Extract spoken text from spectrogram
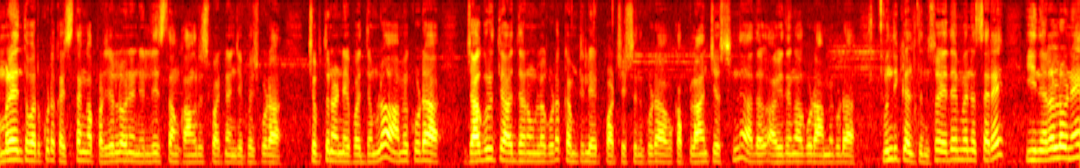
అమలయ్యేంత వరకు కూడా ఖచ్చితంగా ప్రజల్లోనే నిలదీస్తాం కాంగ్రెస్ పార్టీ అని చెప్పేసి కూడా చెప్తున్న నేపథ్యంలో ఆమె కూడా జాగృతి ఆధ్వర్యంలో కూడా కమిటీలు ఏర్పాటు చేసింది కూడా ఒక ప్లాన్ చేస్తుంది. అదే ఆ విధంగా కూడా ఆమె కూడా ముందుకెళ్తుంది. సో ఏదేమైనా సరే ఈ నెలలోనే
